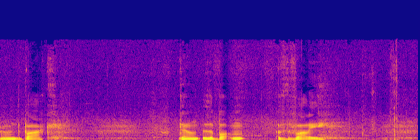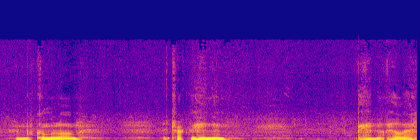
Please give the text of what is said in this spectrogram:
Around the back. Down to the bottom of the valley. And we've come along the track behind them. Behind that hill there.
